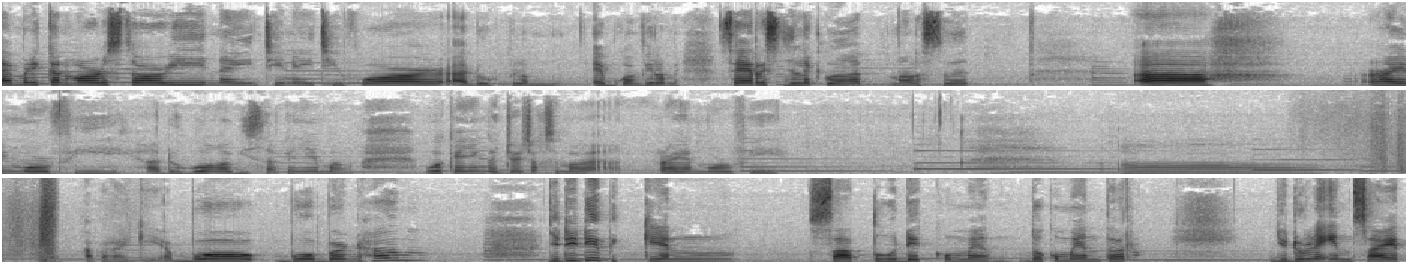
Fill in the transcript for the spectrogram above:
American Horror Story 1984 aduh film eh bukan film ya. Series jelek banget males banget. Uh, Ryan Murphy. Aduh gue nggak bisa kayaknya emang. Gue kayaknya nggak cocok sama Ryan Murphy hmm, apa lagi ya? Bo Bo Burnham. Jadi dia bikin satu dokumen dokumenter judulnya Inside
